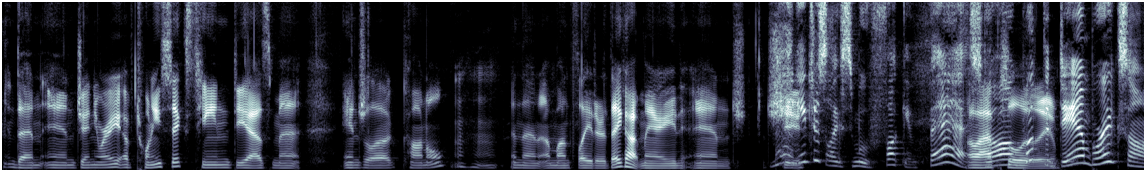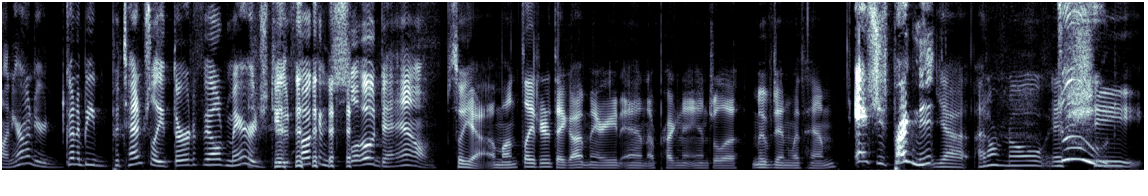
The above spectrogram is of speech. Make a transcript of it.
Then in January of 2016, Diaz met Angela Connell, mm-hmm. and then a month later they got married. And sh- she, Man, he just likes to move fucking fast. Oh, dog. absolutely. Put the damn brakes on. You're on your gonna be potentially third failed marriage, dude. fucking slow down. so yeah, a month later they got married, and a pregnant Angela moved in with him. And she's pregnant. Yeah, I don't know if Dude. she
